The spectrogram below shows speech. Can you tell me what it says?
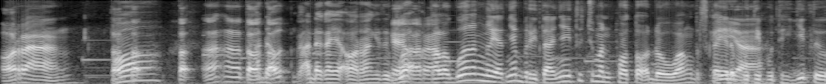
orang. Oh. to- heeh, Ada tahu-tahu ada kayak orang gitu. Kayak Gua kalau gua ngelihatnya beritanya itu cuman foto doang terus kayak ada Iya. putih-putih gitu.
